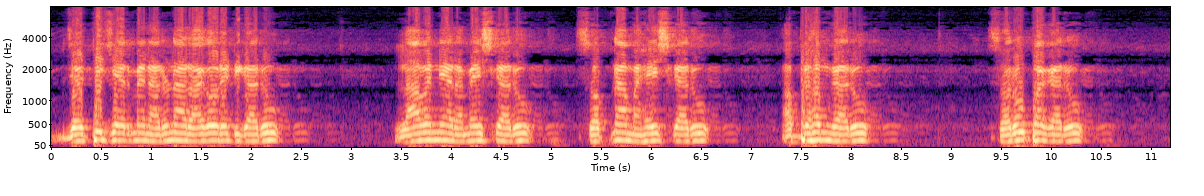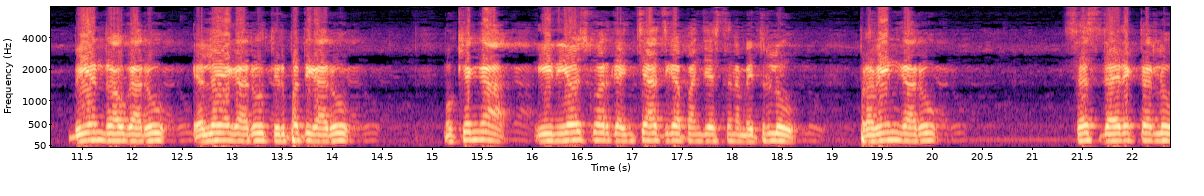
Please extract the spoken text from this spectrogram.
జడ్పీ చైర్మన్ అరుణ రాఘవరెడ్డి గారు లావణ్య రమేష్ గారు స్వప్న మహేష్ గారు అబ్రహం గారు స్వరూప గారు బిఎన్ రావు గారు ఎల్లయ్య గారు తిరుపతి గారు ముఖ్యంగా ఈ నియోజకవర్గ ఇన్ఛార్జ్గా పనిచేస్తున్న మిత్రులు ప్రవీణ్ గారు సెస్ డైరెక్టర్లు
